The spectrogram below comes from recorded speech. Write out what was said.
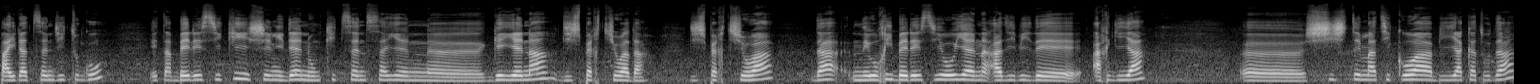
pairatzen ditugu eta bereziki senideen unkitzen zaien uh, gehiena dispertsioa da. Dispertsioa da neurri berezi hoien adibide argia, uh, sistematikoa bilakatu da,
